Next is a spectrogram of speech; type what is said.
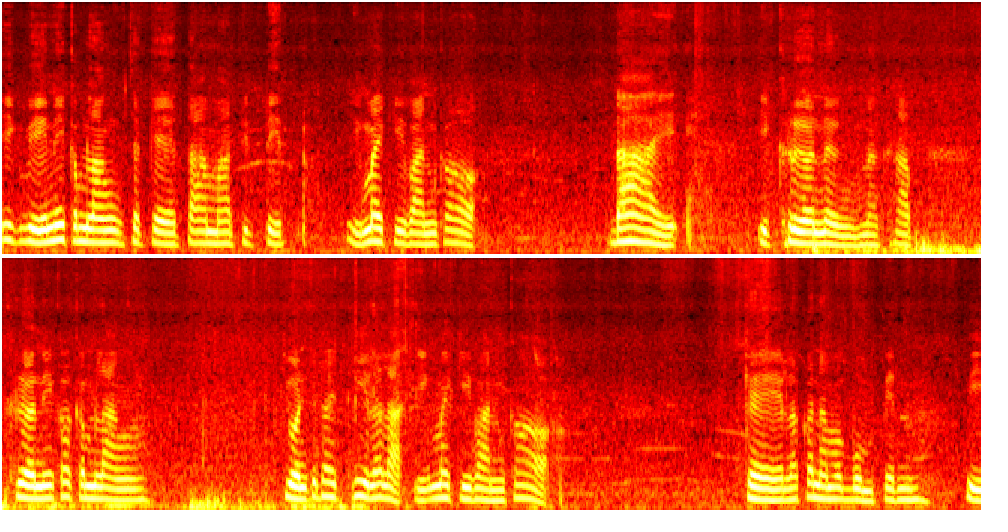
อีกหวีนี่กำลังจะแก่ตามมาติดๆ อีกไม่กี่วันก็ได้อีกเครือหนึ่งนะครับ เครือนี้ก็กำลังจวนจะได้ที่แล้วล่ะ อีกไม่กี่วันก็ แก่แล้วก็นำมาบ่มเป็น สี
